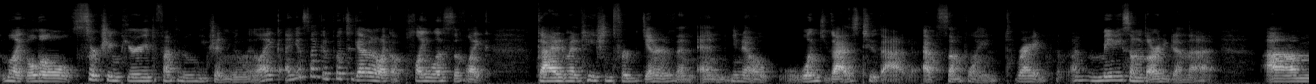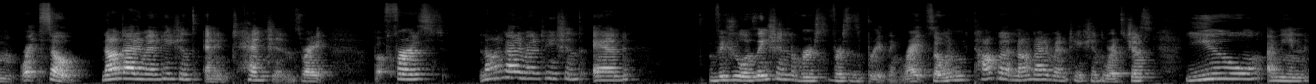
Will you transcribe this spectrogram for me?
like a little searching period to find something you genuinely like. I guess I could put together like a playlist of like guided meditations for beginners and and you know link you guys to that at some point right maybe someone's already done that um, right so non-guided meditations and intentions right but first non-guided meditations and visualization versus versus breathing right so when we talk about non-guided meditations where it's just you i mean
